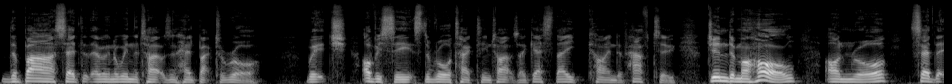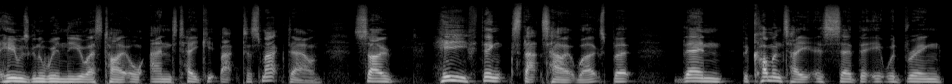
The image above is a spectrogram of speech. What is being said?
the bar said that they were going to win the titles and head back to Raw. Which obviously it's the Raw tag team titles. I guess they kind of have to. Jinder Mahal on Raw said that he was going to win the US title and take it back to SmackDown. So he thinks that's how it works, but then the commentators said that it would bring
